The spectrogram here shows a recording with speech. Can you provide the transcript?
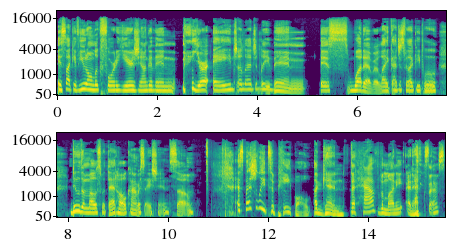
it's like if you don't look 40 years younger than your age allegedly, then it's whatever. Like I just feel like people do the most with that whole conversation. So especially to people again that have the money and access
